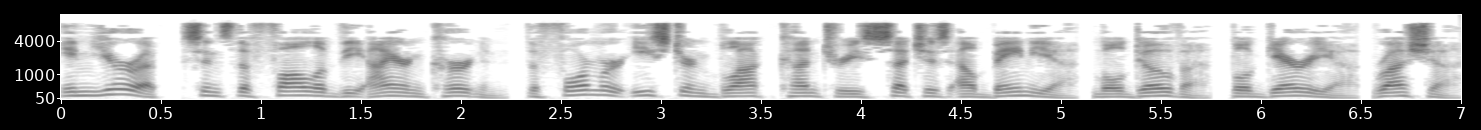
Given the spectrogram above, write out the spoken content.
In Europe, since the fall of the Iron Curtain, the former Eastern Bloc countries such as Albania, Moldova, Bulgaria, Russia,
